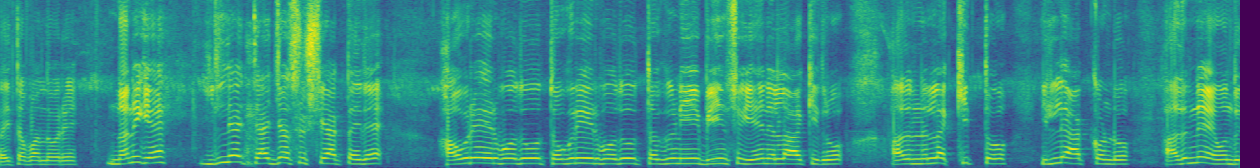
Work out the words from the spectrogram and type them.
ರೈತ ಬಾಂಧವರೇ. ನನಗೆ ಇಲ್ಲೇ ತ್ಯಾಜ್ಯ ಸೃಷ್ಟಿ ಆಗ್ತಾ ಇದೆ. ಅವರೆ ಇರ್ಬೋದು ತೊಗರಿ ಇರ್ಬೋದು ತಗಣಿ ಬೀನ್ಸು ಏನೆಲ್ಲ ಹಾಕಿದ್ರು ಅದನ್ನೆಲ್ಲ ಕಿತ್ತು ಇಲ್ಲೇ ಹಾಕ್ಕೊಂಡು ಅದನ್ನೇ ಒಂದು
